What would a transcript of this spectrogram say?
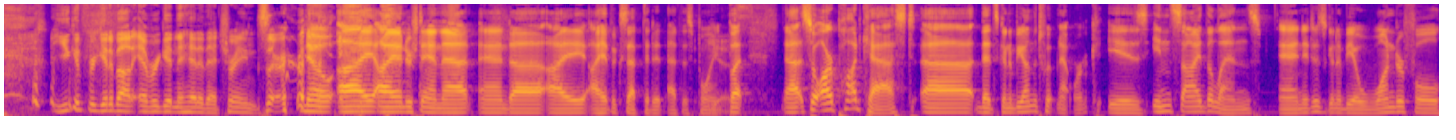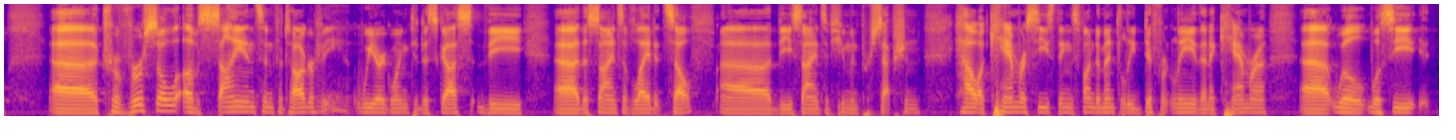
You can forget about ever getting ahead of that train, sir. no, I, I understand that, and uh, I I have accepted it at this point. Yes. But uh, so our podcast uh, that's going to be on the TWIP network is Inside the Lens, and it is going to be a wonderful uh, traversal of science and photography. We are going to discuss the uh, the science of light itself, uh, the science of human perception, how a camera sees things fundamentally differently than a camera will will see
